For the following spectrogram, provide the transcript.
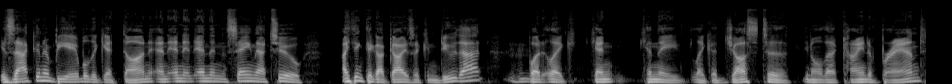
is that going to be able to get done? And and and then saying that too, I think they got guys that can do that, Mm-hmm. but like, can can they like adjust to you know that kind of brand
